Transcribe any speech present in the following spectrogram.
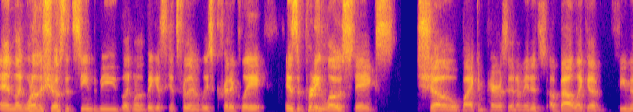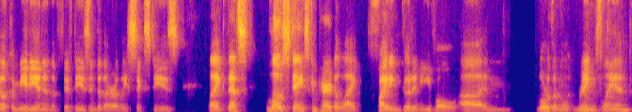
And like one of the shows that seemed to be like one of the biggest hits for them, at least critically, is a pretty low stakes show by comparison. I mean, it's about like a female comedian in the 50s into the early 60s. Like that's low stakes compared to like fighting good and evil uh, in Lord of the Rings land.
